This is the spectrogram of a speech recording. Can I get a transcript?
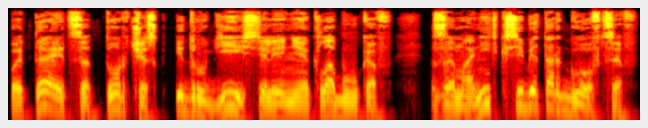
Пытается Торческ и другие селения клобуков заманить к себе торговцев,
